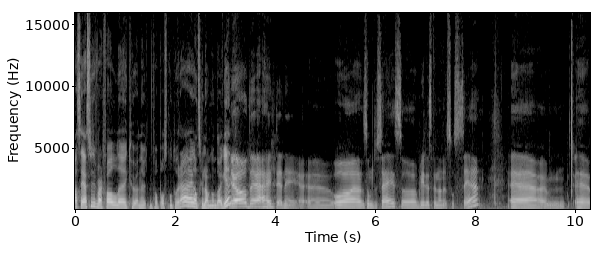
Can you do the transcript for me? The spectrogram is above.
Altså jeg syns i hvert fall eh, køen utenfor postkontoret er ganske lang om dagen. Ja, det er jeg helt enig i. Og som du sier, så blir det spennende å se. Eh,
